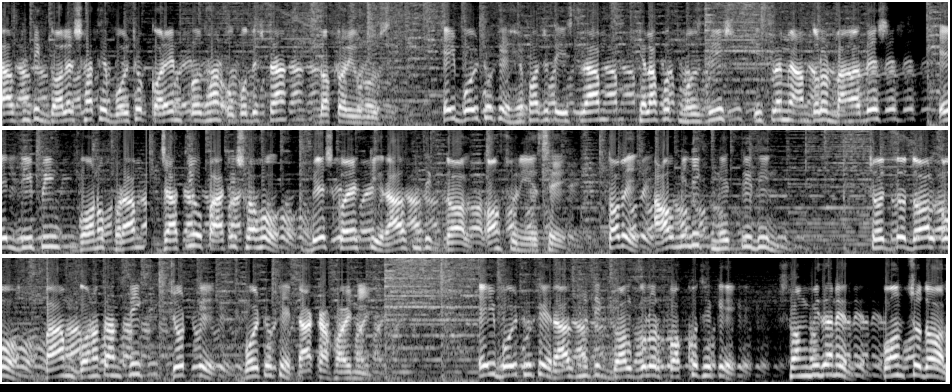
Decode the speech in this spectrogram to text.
রাজনৈতিক দলের সাথে বৈঠক করেন প্রধান উপদেষ্টা ডক্টর ইউনুস। এই বৈঠকে হেফাজতে ইসলাম, খেলাফত মজলিস, ইসলামী আন্দোলন বাংলাদেশ, এলডিপি গণফোরাম জাতীয় পার্টি সহ বেশ কয়েকটি রাজনৈতিক দল অংশ নিয়েছে। তবে আওয়ামী লীগ নেতৃত্বাধীন চোদ্দ দল ও বাম গণতান্ত্রিক জোটকে বৈঠকে ডাকা হয়নি। এই বৈঠকে রাজনৈতিক দলগুলোর পক্ষ থেকে সংবিধানের পঞ্চদল,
